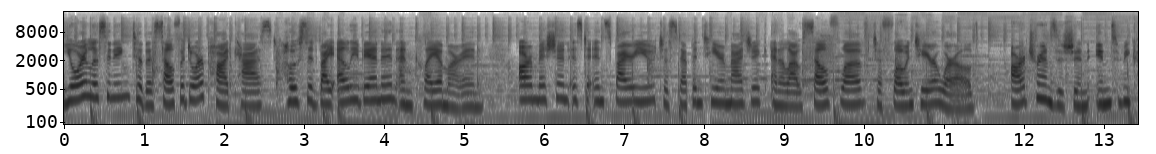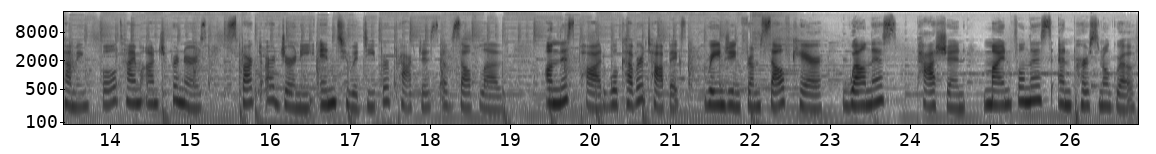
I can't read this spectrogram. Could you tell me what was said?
You're listening to the Self Adore podcast, hosted by Ellie Bannon and Clea Martin. Our mission is to inspire you to step into your magic and allow self love to flow into your world. Our transition into becoming full time entrepreneurs sparked our journey into a deeper practice of self love. On this pod, we'll cover topics ranging from self care, wellness, passion, mindfulness, and personal growth.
